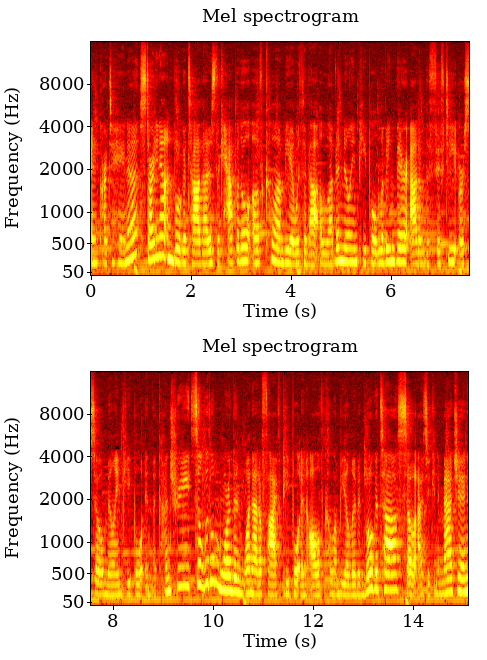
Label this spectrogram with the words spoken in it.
and Cartagena. Starting out in Bogota, that is the capital of Colombia with about 11 million people living there out of the 50 or so million people in the country. So little more than one out of five people in all of Colombia live in Bogota. So as you can imagine,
